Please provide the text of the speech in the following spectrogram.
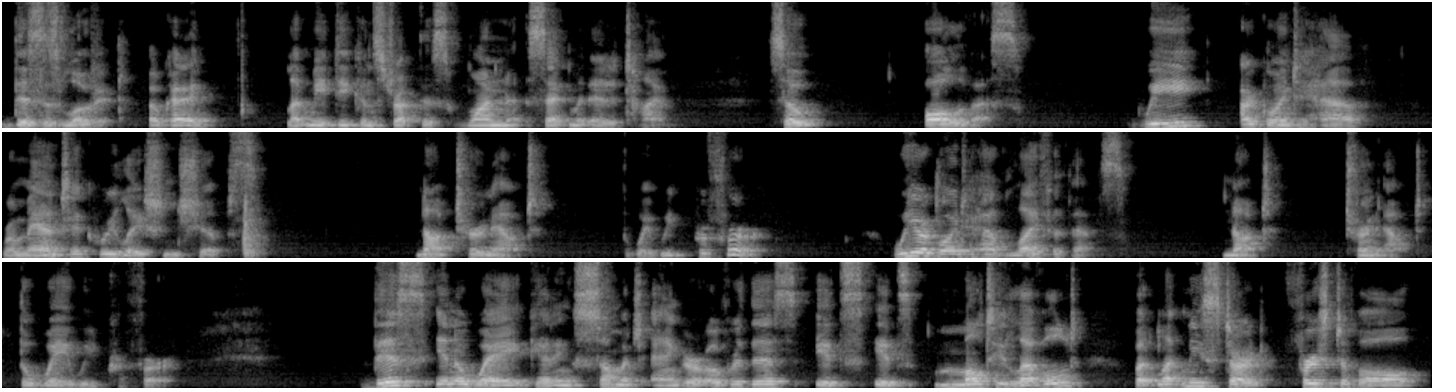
this is loaded, okay? Let me deconstruct this one segment at a time. So, all of us, we are going to have romantic relationships not turn out the way we'd prefer. We are going to have life events not turn out the way we prefer. This, in a way, getting so much anger over this, it's, it's multi-leveled, but let me start, first of all,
